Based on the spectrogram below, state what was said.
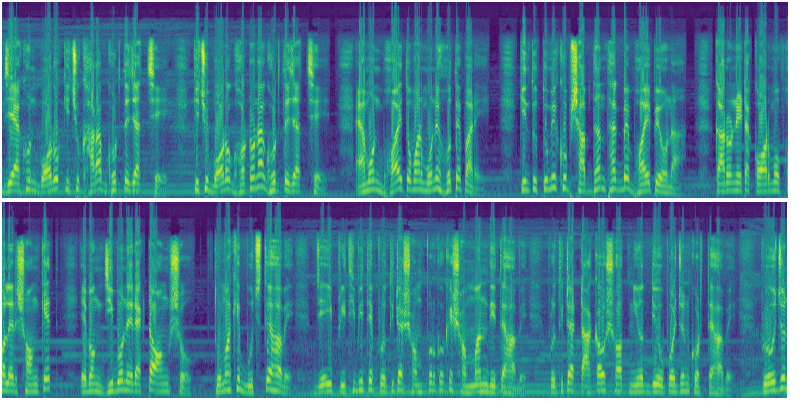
যে এখন বড় কিছু খারাপ ঘটতে যাচ্ছে, কিছু বড় ঘটনা ঘটতে যাচ্ছে। এমন ভয় তোমার মনে হতে পারে। কিন্তু তুমি খুব সাবধান থাকবে, ভয় পেও না। কারণ এটা কর্মফলের সংকেত এবং জীবনের একটা অংশ। তোমাকে বুঝতে হবে যে এই পৃথিবীতে প্রতিটা সম্পর্ককে সম্মান দিতে হবে, প্রতিটা টাকাও সৎ নিয়ত দিয়ে উপার্জন করতে হবে, প্রয়োজন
